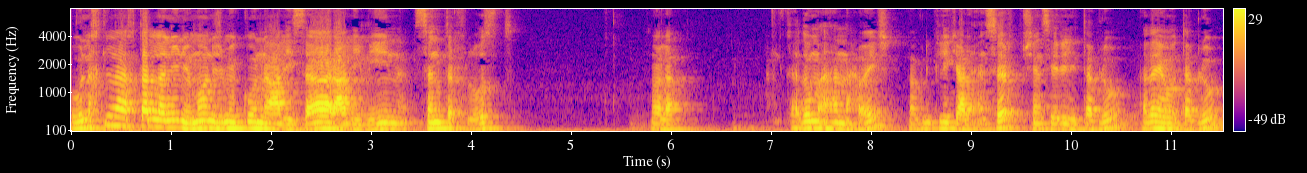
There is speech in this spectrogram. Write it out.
ونختار l'alignement نجم يكون على اليسار على اليمين center في الوسط. voilà هذوما أهم حوايج. donc نكليك على insert باش نسيري لي التابلو. هذا هو التابلو.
